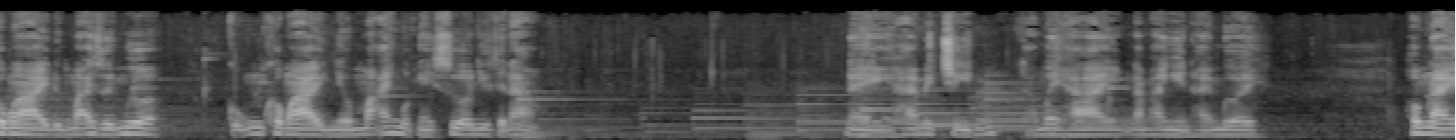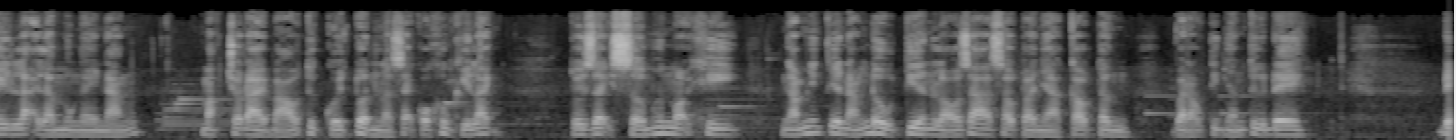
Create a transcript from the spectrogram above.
không ai đứng mãi dưới mưa, cũng không ai nhớ mãi một ngày xưa như thế nào. Ngày 29 tháng 12 năm 2020 Hôm nay lại là một ngày nắng, mặc cho đài báo từ cuối tuần là sẽ có không khí lạnh. Tôi dậy sớm hơn mọi khi, ngắm những tia nắng đầu tiên ló ra sau tòa nhà cao tầng và đọc tin nhắn từ D. D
